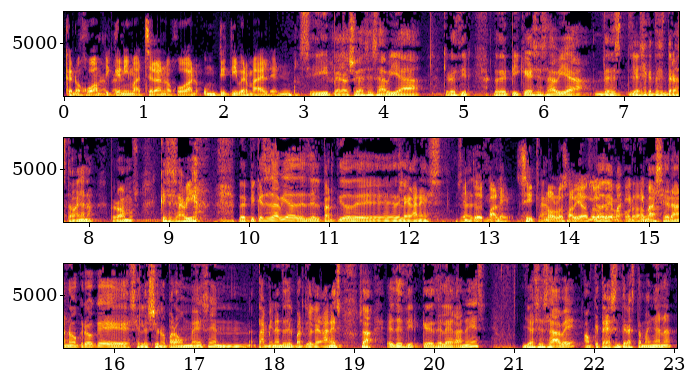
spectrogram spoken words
que no juegan Piqué ni Macherano, juegan un Titi y Vermaelen. Sí, pero eso ya se sabía, quiero decir, lo de Piqué se sabía, desde, ya sé que te has enterado esta mañana, pero vamos, que se sabía, lo de Piqué se sabía desde el partido de, Leganés. vale, sí, no, lo sabía, y, lo de, y Macherano creo que se lesionó para un mes en, también antes del partido de Leganés. O sea, es decir, que desde Leganés ya se sabe, aunque te hayas enterado esta mañana,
